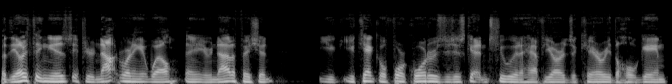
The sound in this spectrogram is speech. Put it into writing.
But the other thing is, if you're not running it well and you're not efficient, you you can't go four quarters You're just getting two and a half yards of carry the whole game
